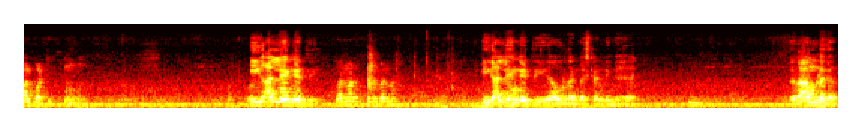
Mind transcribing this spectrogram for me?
ಆಲ್ ಪಾರ್ಟಿ ಈಗ ಅಲ್ಲಿ ಹೆಂಗೈತಿ? ಈಗ ಅಲ್ಲಿ ಹೆಂಗೈತಿ ಅವ್ರದ್ದು ಅಂಡರ್ಸ್ಟ್ಯಾಂಡಿಂಗ್. ರಾಮನಗರ್.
